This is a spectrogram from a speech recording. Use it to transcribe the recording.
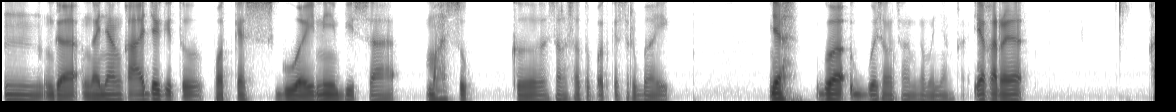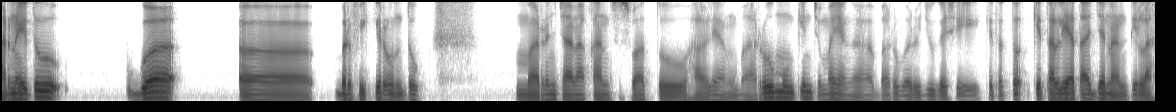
mm, nggak nggak nyangka aja gitu podcast gue ini bisa masuk ke salah satu podcast terbaik. Ya, gue gue sangat-sangat gak menyangka. Ya karena karena itu gue uh, berpikir untuk merencanakan sesuatu hal yang baru mungkin cuma ya nggak baru-baru juga sih. Kita tuh kita lihat aja nantilah.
